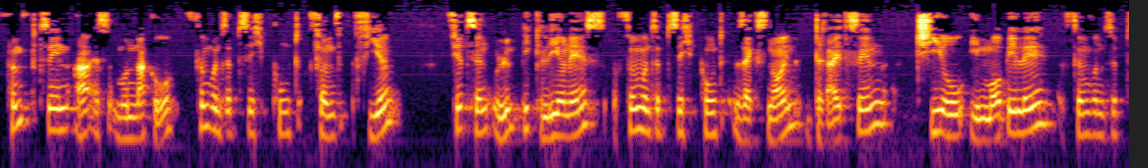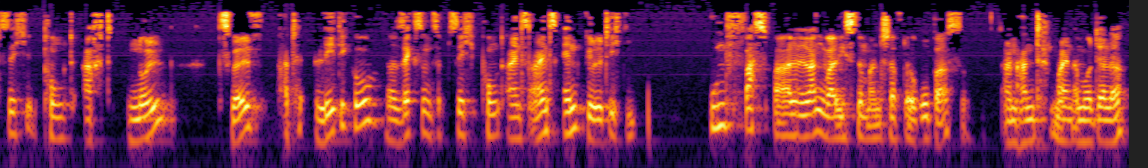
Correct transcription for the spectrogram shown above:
15 AS Monaco, 75.54, 14 Olympique Lyonnais, 75.69, 13 Ciro Immobile, 75.80, 12 Atletico, 76.11, endgültig die unfassbar langweiligste Mannschaft Europas anhand meiner Modelle.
